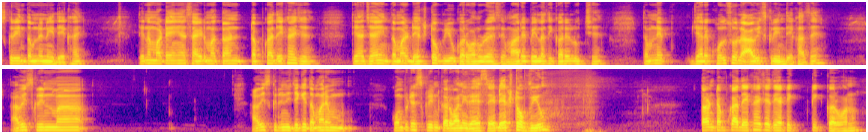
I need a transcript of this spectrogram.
સ્ક્રીન તમને નહીં દેખાય. તેના માટે અહીંયા સાઈડમાં ત્રણ ટપકા દેખાય છે. ત્યાં જઈને તમારે ડેસ્કટોપ વ્યૂ કરવાનું રહેશે. મારે પહેલાંથી કરેલું જ છે. તમને જ્યારે ખોલશો એટલે આવી સ્ક્રીન દેખાશે. આવી સ્ક્રીનમાં આવી સ્ક્રીનની જગ્યાએ તમારે કોમ્પ્યુટર સ્ક્રીન કરવાની રહેશે. ડેસ્કટોપ વ્યૂ ત્રણ ટપકા દેખાય છે ત્યાં ટીક ટીક કરવાનું.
